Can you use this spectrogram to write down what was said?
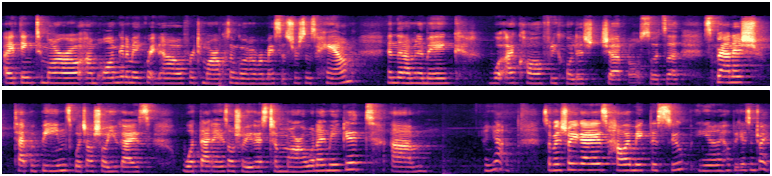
I think tomorrow um, all I'm gonna make right now for tomorrow because I'm going over my sister's is ham and then I'm gonna make what I call frijoles charros so it's a Spanish type of beans which I'll show you guys what that is. I'll show you guys tomorrow when I make it. Um, and yeah. So I'm gonna show you guys how I make this soup and I hope you guys enjoy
